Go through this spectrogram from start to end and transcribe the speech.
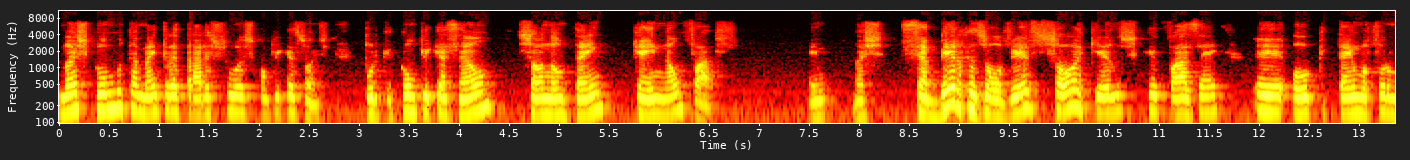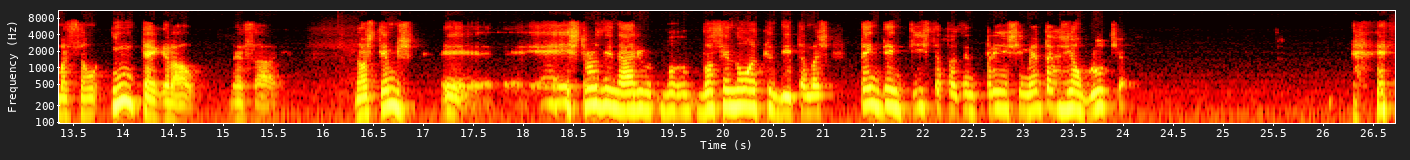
mas como também tratar as suas complicações. Porque complicação só não tem quem não faz. Mas saber resolver só aqueles que fazem eh, ou que tem uma formação integral nessa área. Nós temos, é, é extraordinário, você não acredita, mas tem dentista fazendo preenchimento da região glútea.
